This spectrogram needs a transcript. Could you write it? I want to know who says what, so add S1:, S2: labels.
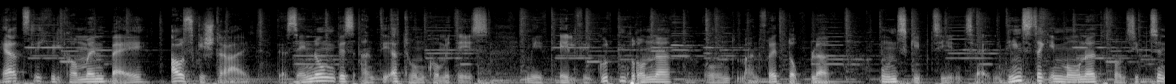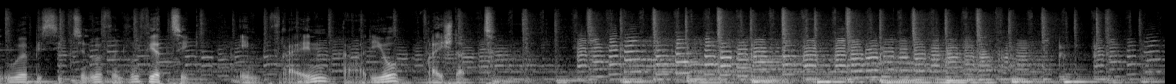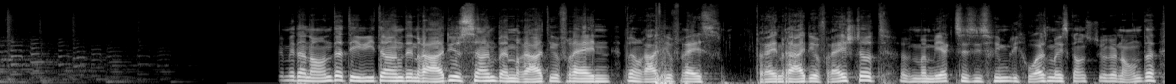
S1: Herzlich willkommen bei Ausgestrahlt, der Sendung des Anti-Atom-Komitees mit Elfi Guttenbrunner und Manfred Doppler. Uns gibt es jeden zweiten Dienstag im Monat von 17 Uhr bis 17.45 Uhr im freien Radio Freistadt.
S2: Miteinander, die wieder an den Radios sind, beim radiofreien, beim radiofreies, freien Radio Freistadt. Man merkt es, ist himmlich heiß, man ist ganz durcheinander.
